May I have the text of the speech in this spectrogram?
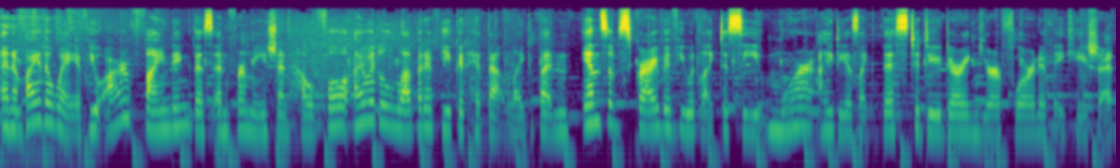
And uh, by the way, if you are finding this information helpful, I would love it if you could hit that like button and subscribe if you would like to see more ideas like this to do during your Florida vacation.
